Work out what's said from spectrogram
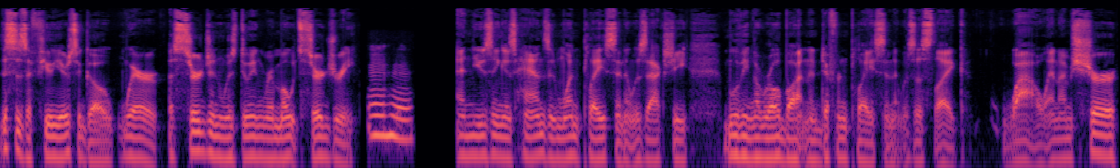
this is a few years ago where a surgeon was doing remote surgery mm-hmm. and using his hands in one place, and it was actually moving a robot in a different place. And it was just like, wow. And I'm sure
